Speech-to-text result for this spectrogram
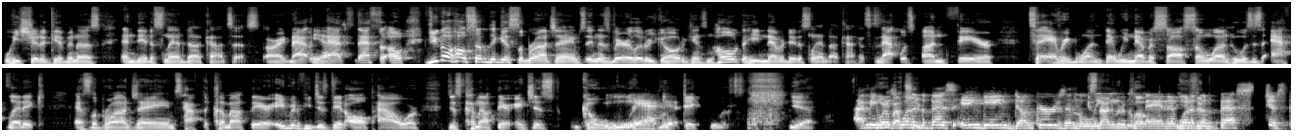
what he should have given us and did a slam dunk contest. All right. That Yeah. that's that's the oh, if you're gonna hold something against LeBron James, and there's very little you can hold against him, hold that he never did a slam dunk contest because that was unfair to everyone that we never saw someone who was as athletic as LeBron James have to come out there, even if he just did all power, just come out there and just go Yeah. ridiculous. Yeah. I mean, What he's one you? of the best in-game dunkers in the It's league, not even a close. and one of the best just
